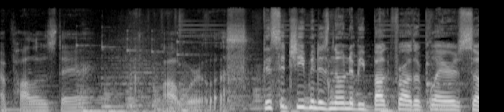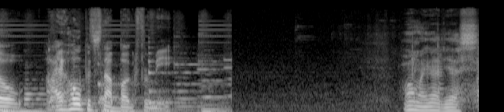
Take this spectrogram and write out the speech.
Apollo's there, I'll worry less. This achievement is known to be bugged for other players, so I hope it's not bugged for me. Oh my god, yes.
